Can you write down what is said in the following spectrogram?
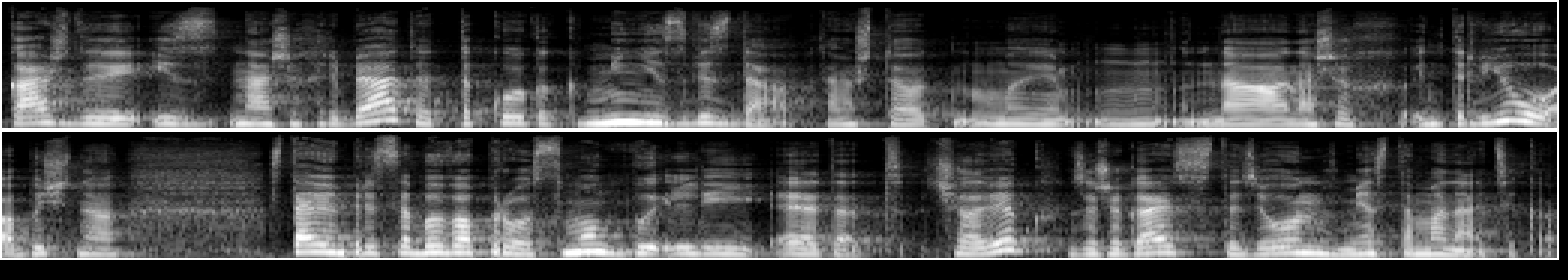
Каждый из наших ребят — это такой, как мини-звезда, потому что мы на наших интервью обычно ставим перед собой вопрос, смог бы ли этот человек зажигать стадион вместо Монатика.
